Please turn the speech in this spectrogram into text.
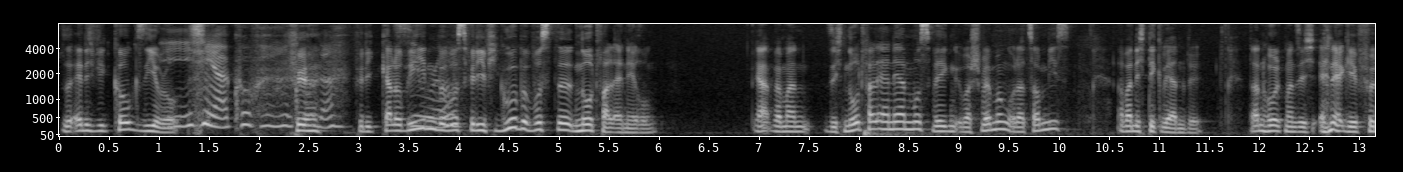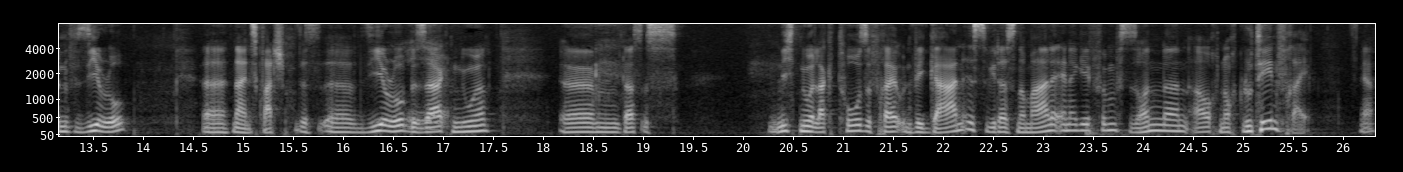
So ähnlich wie Coke Zero Ja, guck. für, für die kalorienbewusst, für die figurbewusste Notfallernährung. Ja, wenn man sich Notfall ernähren muss wegen Überschwemmung oder Zombies, aber nicht dick werden will, dann holt man sich NRG 5 Zero. Äh, nein, ist Quatsch. Das äh, Zero besagt nur, ähm, dass es nicht nur laktosefrei und vegan ist, wie das normale NRG 5, sondern auch noch glutenfrei. Ja?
